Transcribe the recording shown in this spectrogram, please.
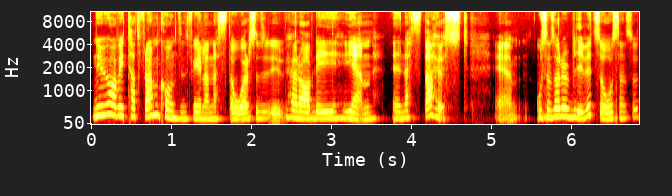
nu har vi tagit fram content för hela nästa år så hör av dig igen nästa höst. Eh, och sen så har det blivit så och sen så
